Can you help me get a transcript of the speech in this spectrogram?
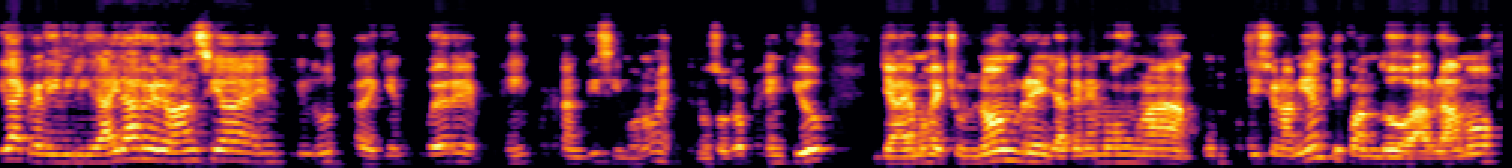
y la credibilidad y la relevancia en tu industria de quién tú eres es importantísimo, ¿no? Este, nosotros en Cube ya hemos hecho un nombre, ya tenemos una, un posicionamiento y cuando hablamos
